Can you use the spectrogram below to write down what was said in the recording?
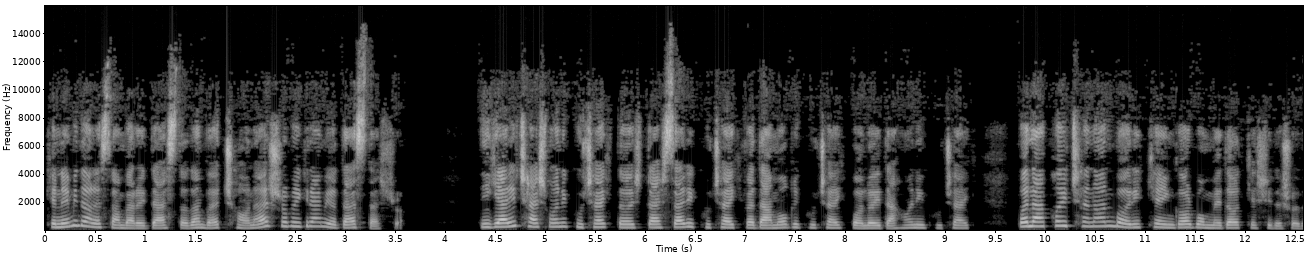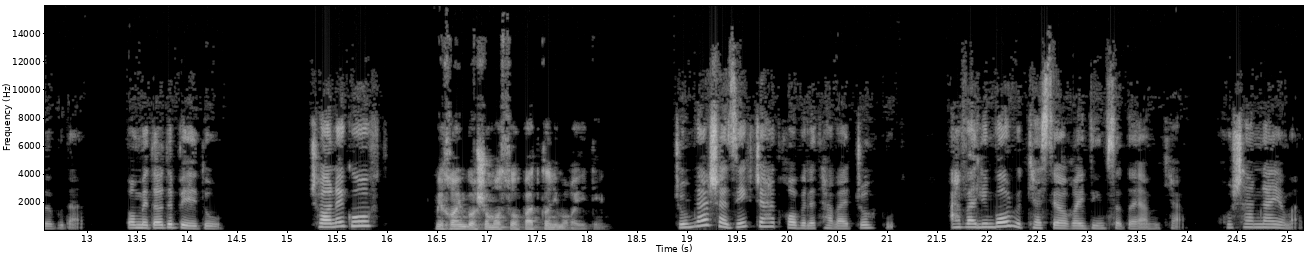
که نمی‌دانستم برای دست دادن باید چانهش را بگیرم یا دستش را. دیگری چشمانی کوچک داشت در سری کوچک و دماغی کوچک بالای دهانی کوچک با لبهای چنان باریک که انگار با مداد کشیده شده بودند با مداد بدو چانه گفت می‌خوایم با شما صحبت کنیم آقای دین. جملهش از یک جهت قابل توجه بود. اولین بار بود کسی آقای دین صدایم می‌کرد. خوشم نیامد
